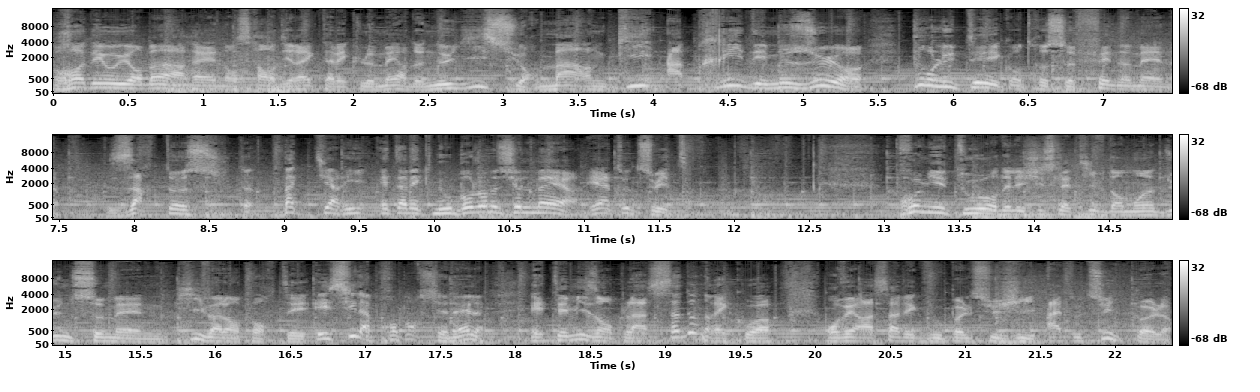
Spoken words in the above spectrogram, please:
Rodéo urbain à Rennes, on sera en direct avec le maire de Neuilly-sur-Marne qui a pris des mesures pour lutter contre ce phénomène. Zartos Bakhtiari est avec nous. Bonjour monsieur le maire et à tout de suite. Premier tour des législatives dans moins d'une semaine. Qui va l'emporter Et si la proportionnelle était mise en place, ça donnerait quoi On verra ça avec vous, Paul Sugy. A tout de suite, Paul.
